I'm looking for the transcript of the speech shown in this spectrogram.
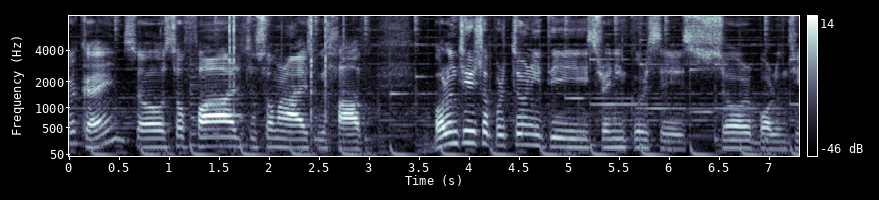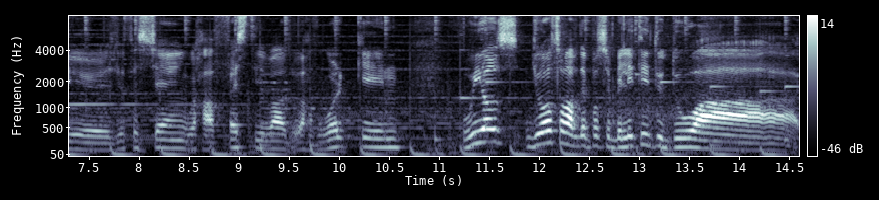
Okay, so so far to summarize, we have volunteers opportunities, training courses, short volunteers, youth exchange. We have festivals. We have working. We also you also have the possibility to do a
